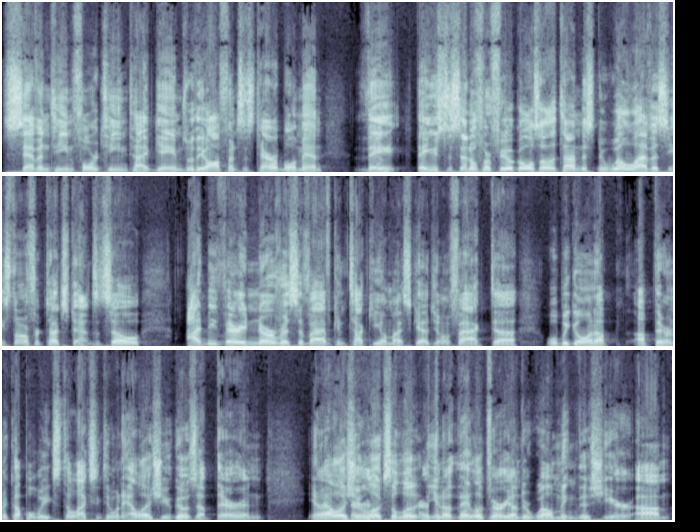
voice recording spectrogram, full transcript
17-14 type games where the offense is terrible. And man, they they used to settle for field goals all the time. This new Will Levis, he's throwing for touchdowns, and so I'd be very nervous if I have Kentucky on my schedule. In fact, uh, we'll be going up up there in a couple weeks to Lexington when LSU goes up there, and you know, LSU looks a little, you know, they look very underwhelming this year. Um,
